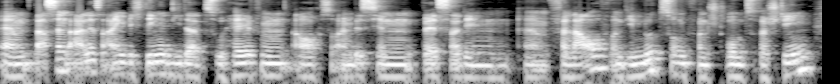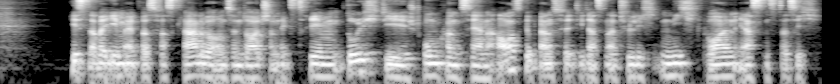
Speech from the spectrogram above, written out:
Ähm, das sind alles eigentlich Dinge, die dazu helfen, auch so ein bisschen besser den ähm, Verlauf und die Nutzung von Strom zu verstehen. Ist aber eben etwas, was gerade bei uns in Deutschland extrem durch die Stromkonzerne ausgebremst wird, die das natürlich nicht wollen. Erstens, dass ich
